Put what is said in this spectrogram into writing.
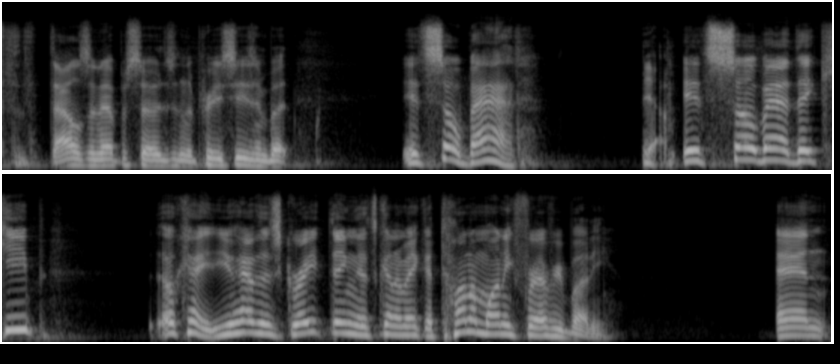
thousand episodes in the preseason, but it's so bad. Yeah. it's so bad. They keep. Okay, you have this great thing that's going to make a ton of money for everybody, and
